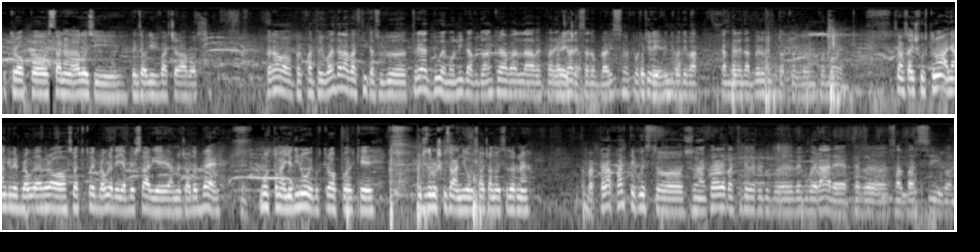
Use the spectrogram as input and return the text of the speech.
Purtroppo quest'anno è andata così, pensavo di rifarcela la prossima. Però per quanto riguarda la partita sul 3-2 Mollica ha avuto anche la palla per pareggiare, Pareggiare. è stato bravissimo il portiere, Portiere, quindi infatti. poteva cambiare davvero tutto in quel momento. Siamo stati sfortunati anche per bravura, però soprattutto per bravura degli avversari che hanno giocato bene. Molto meglio di noi purtroppo perché non ci sono scusanti come stiamo giocando questo torneo. Vabbè, però a parte questo ci sono ancora le partite per recu- recuperare, per salvarsi con...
